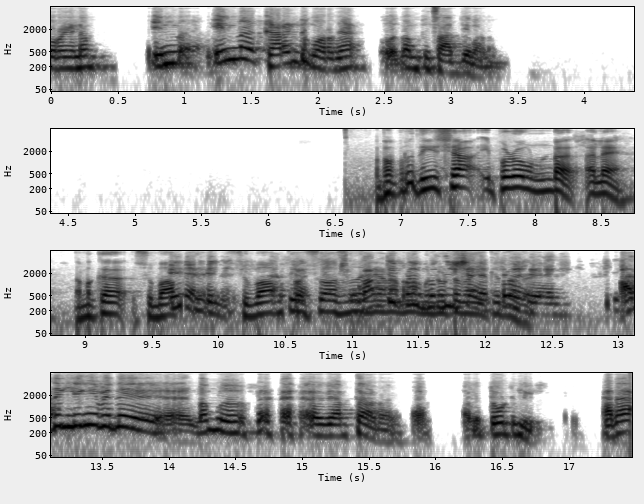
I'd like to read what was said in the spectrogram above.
കുറയണം. ഇന്ന് ഇന്ന് കറണ്ട് കുറഞ്ഞ നമുക്ക് സാധ്യമാണ്. അപ്പൊ പ്രതീക്ഷ ഇപ്പോഴും ഉണ്ട് അല്ലേ? നമുക്ക് ശുഭാപ്തി. ശുഭാപ്തി വിശ്വാസം അതില്ലെങ്കിൽ പിന്നെ നമ്മൾ വ്യർത്ഥമാണ്. ടോട്ടലി അതാ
